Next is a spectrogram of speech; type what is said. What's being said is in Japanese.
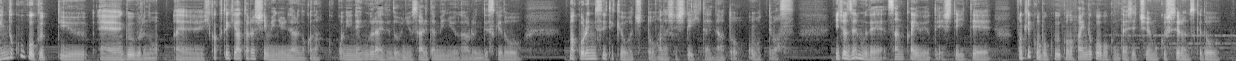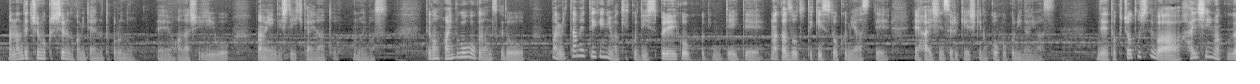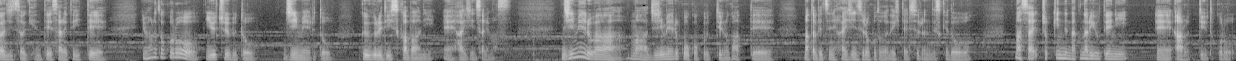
インド広告っていう、えー、Google の、えー、比較的新しいメニューになるのかな。ここ2年ぐらいで導入されたメニューがあるんですけど、まあ、これについて今日はちょっとお話ししていきたいなと思ってます。一応全部で3回を予定していて、まあ、結構僕このファインド広告に対して注目してるんですけど、まあ、なんで注目してるのかみたいなところの、えー、お話を、ま、メインでしていきたいなと思います。で、このファインド広告なんですけど、まあ、見た目的には結構ディスプレイ広告に似ていて、まあ、画像とテキストを組み合わせて配信する形式の広告になります。で、特徴としては配信枠が実は限定されていて、今のところ YouTube と Gmail と Google Discover に配信されます。Gmail は、まあ Gmail 広告っていうのがあって、また別に配信することができたりするんですけど、まあ直近でなくなる予定に、えー、あるっていうところ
